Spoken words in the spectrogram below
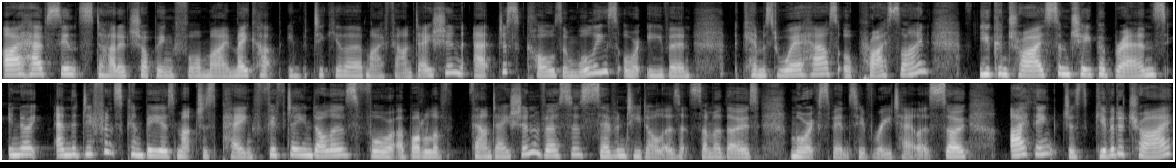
I have since started shopping for my makeup, in particular my foundation, at just Coles and Woolies or even Chemist Warehouse or Priceline. You can try some cheaper brands, you know, and the difference can be as much as paying $15 for a bottle of foundation versus $70 at some of those more expensive retailers. So I think just give it a try.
